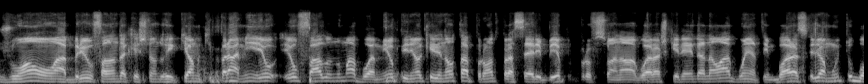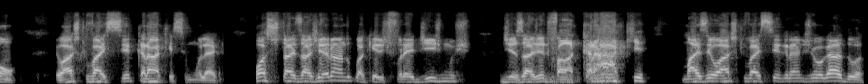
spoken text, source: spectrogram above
João abriu falando da questão do Riquelme, que para mim, eu, eu falo numa boa. A minha opinião é que ele não está pronto para a Série B, para o profissional agora. Acho que ele ainda não aguenta, embora seja muito bom. Eu acho que vai ser craque esse moleque. Posso estar exagerando com aqueles fredismos de exagero, de falar craque, mas eu acho que vai ser grande jogador.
